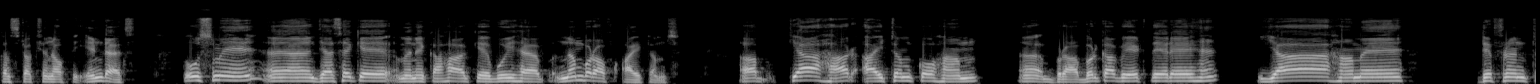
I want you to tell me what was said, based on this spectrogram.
construction of the index تو اس میں جیسے کہ میں نے کہا کہ we have number of items اب کیا ہر آئٹم کو ہم برابر کا ویٹ دے رہے ہیں یا ہمیں ڈفرینٹ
